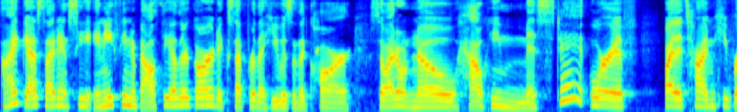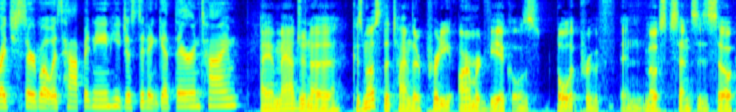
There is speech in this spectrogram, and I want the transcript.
I guess I didn't see anything about the other guard except for that he was in the car. So I don't know how he missed it or if by the time he registered what was happening, he just didn't get there in time. I imagine uh, a because most of the time they're pretty armored vehicles, bulletproof in most senses. So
